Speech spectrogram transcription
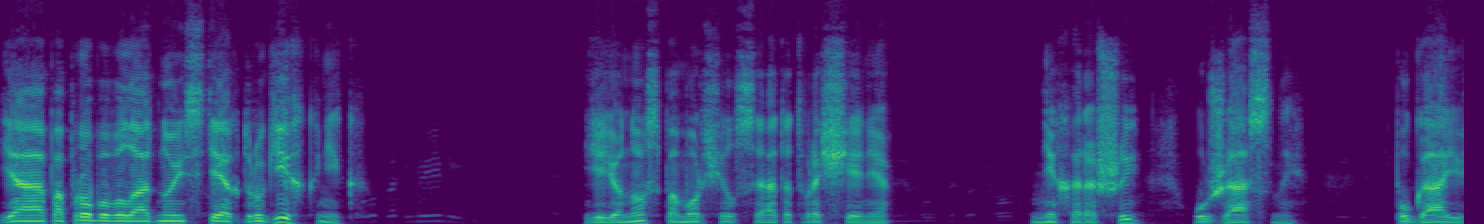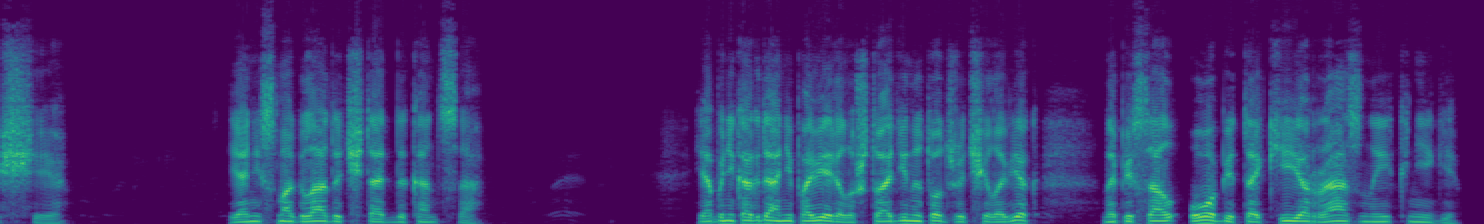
я попробовала одну из тех других книг. Ее нос поморщился от отвращения. Нехороши, ужасны, пугающие. Я не смогла дочитать до конца. Я бы никогда не поверила, что один и тот же человек написал обе такие разные книги.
